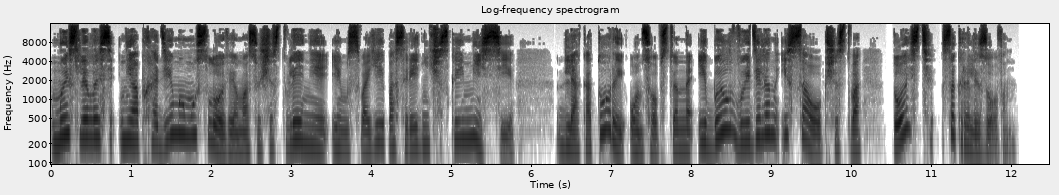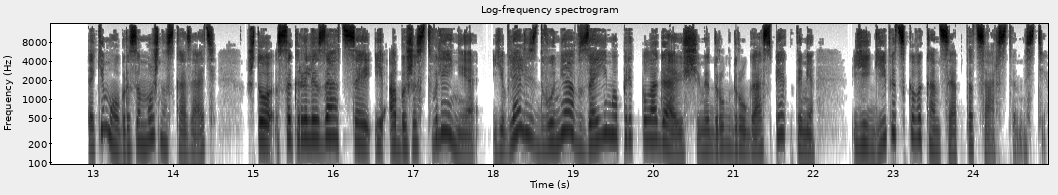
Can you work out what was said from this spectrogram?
мыслилось необходимым условием осуществления им своей посреднической миссии, для которой он, собственно, и был выделен из сообщества, то есть сакрализован. Таким образом, можно сказать, что сакрализация и обожествление являлись двумя взаимопредполагающими друг друга аспектами египетского концепта царственности.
